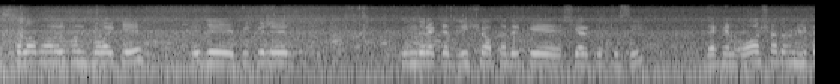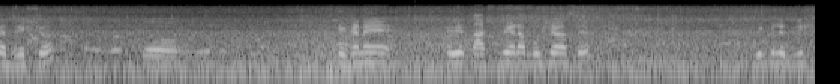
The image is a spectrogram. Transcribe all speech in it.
আসসালামু আলাইকুম সবাইকে। এই যে বিকেলের সুন্দর একটা দৃশ্য আপনাদেরকে শেয়ার করতেছি। দেখেন অসাধারণ একটা দৃশ্য। তো এখানে এই যে তাসপিয়ারা বসে আছে। বিকেলের দৃশ্য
